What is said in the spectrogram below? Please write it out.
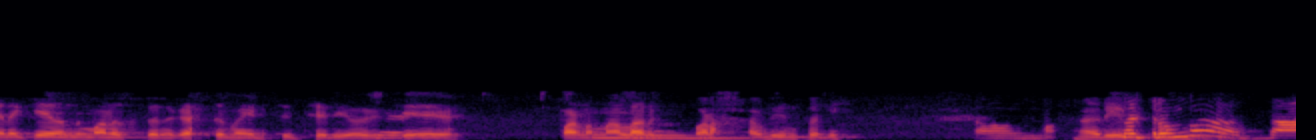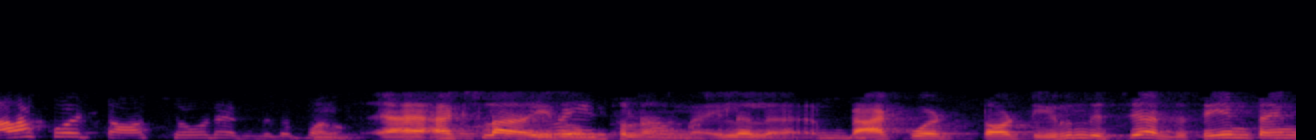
எனக்கே வந்து மனசு கொஞ்சம் கஷ்டமாயிடுச்சு. சரி ஓகே. படம் நல்லா இருக்கு படம் அப்படின்னு சொல்லி. ஆக்சுவலா இது சொல்லணும் இல்ல இல்ல. பேக்வர்ட் தாட் இருந்துச்சு. At the same time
